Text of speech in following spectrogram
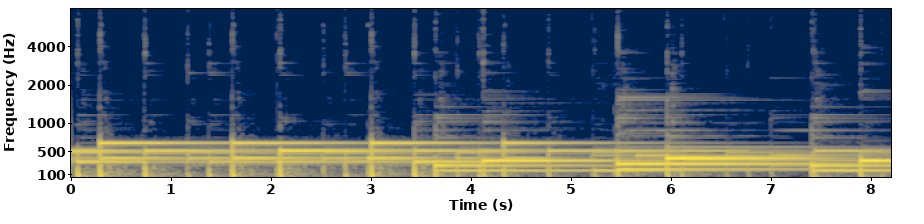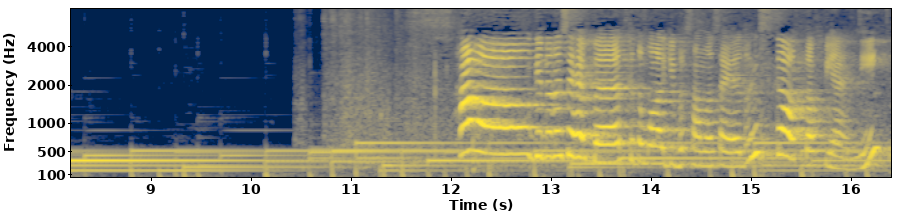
Hebat, ketemu lagi bersama saya Rizka Oktaviani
